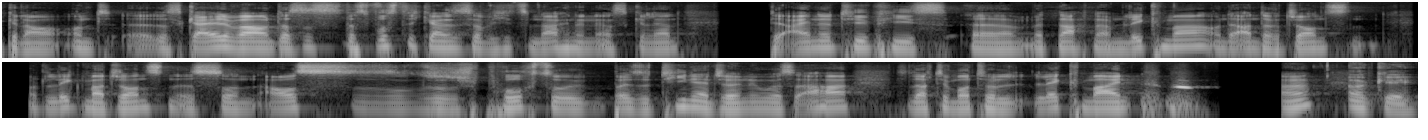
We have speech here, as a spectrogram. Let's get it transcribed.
Genau, und äh, das Geile war, und das ist, das wusste ich gar nicht, das habe ich jetzt im Nachhinein erst gelernt. Der eine Typ hieß äh, mit Nachnamen Ligma und der andere Johnson. Und Ligma Johnson ist so ein Aus, so, so Spruch so bei so Teenager in den USA, so nach dem Motto, leck mein. Okay.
